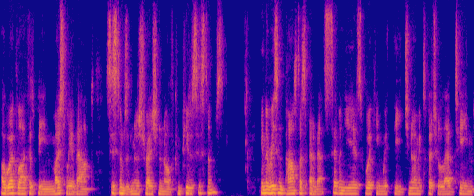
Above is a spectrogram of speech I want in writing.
My work life has been mostly about systems administration of computer systems. In the recent past, I spent about seven years working with the Genomics Virtual Lab team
